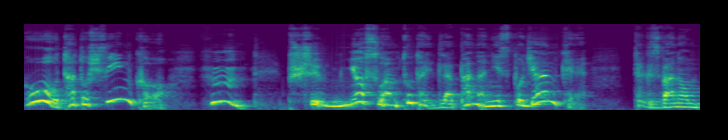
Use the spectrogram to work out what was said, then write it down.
O, tato świnko! Hmm, przyniosłam tutaj dla pana niespodziankę. Tak zwaną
